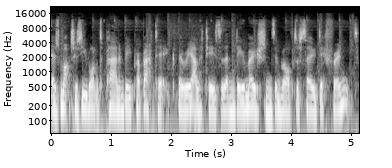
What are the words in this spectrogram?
as much as you want to plan and be pragmatic, the realities and the emotions involved are so different.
